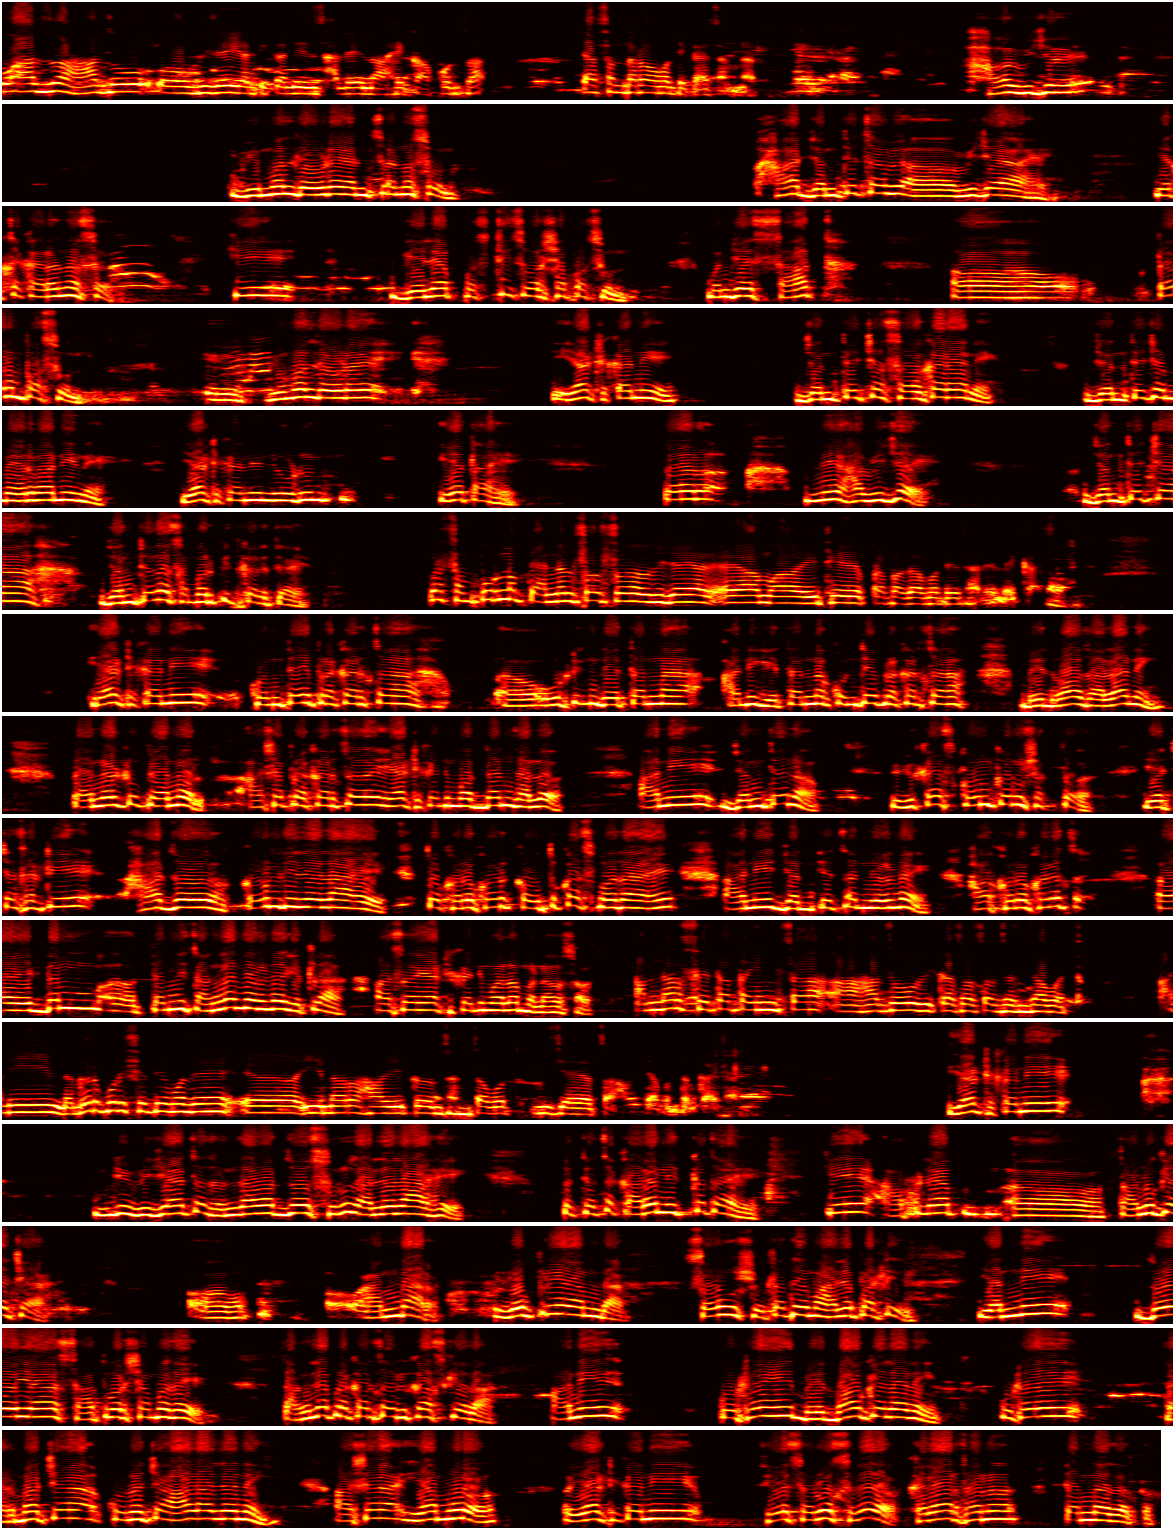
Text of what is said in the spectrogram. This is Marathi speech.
तो आज हा जो विजय या ठिकाणी झालेला आहे काकूंचा त्या संदर्भामध्ये काय सांगणार? हा विजय विमल देवडे यांचा नसून हा जनतेचा विजय आहे. याचं कारण असं की गेल्या पस्तीस वर्षापासून म्हणजे सात टर्मपासून विमल देवडे या ठिकाणी जनतेच्या सहकार्याने जनतेच्या मेहरबानीने या ठिकाणी निवडून येत आहे. तर मी हा विजय जनतेच्या जनतेला समर्पित करत आहे. पण संपूर्ण पॅनलचाच विजय या- इथे प्रभागामध्ये झालेला आहे काय या ठिकाणी कोणत्याही प्रकारचा वोटिंग देताना आणि घेताना कोणत्याही प्रकारचा भेदभाव झाला नाही. पॅनल टू पॅनल अशा प्रकारचं या ठिकाणी मतदान झालं. आणि जनतेनं विकास कोण करू शकतं? याच्यासाठी हा जो कौल दिलेला आहे तो खरोखर कौतुकास्पद आहे आणि जनतेचा निर्णय हा खरोखरच एकदम त्यांनी चांगला निर्णय घेतला असं या ठिकाणी मला म्हणावंसं वाटतं. आमदार श्वेताताईंचा हा जो विकासाचा झंझावत आणि नगर परिषदेमध्ये येणारा हा एक झंझावत विजयाचा त्याबद्दल काय या ठिकाणी म्हणजे विजयाचा झंझावात जो सुरू झालेला आहे तर त्याचं कारण इतकंच आहे की आपल्या तालुक्याच्या आमदार लोकप्रिय आमदार सौ श्वेताताई महाले पाटील यांनी जो या सात वर्षामध्ये चांगल्या प्रकारचा विकास केला आणि कुठेही भेदभाव केला नाही कुठेही धर्माच्या कोणाच्या आड आले नाही अशा यामुळं या ठिकाणी हे सर्व श्रेय खऱ्या अर्थानं त्यांना जातं.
